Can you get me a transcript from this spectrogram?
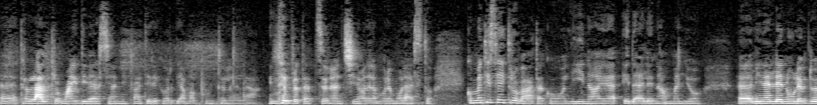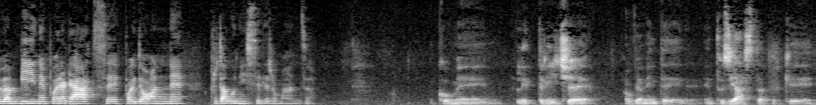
Eh, tra l'altro ormai diversi anni fa ti ricordiamo appunto nella interpretazione al cinema dell'amore molesto. Come ti sei trovata con Lina ed Elena, o meglio eh, Lina e Lenù, le due bambine, poi ragazze, poi donne, protagoniste del romanzo? Come lettrice ovviamente entusiasta perché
